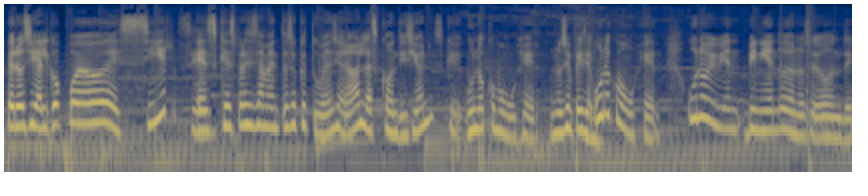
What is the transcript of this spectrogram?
pero si algo puedo decir Sí. es que es precisamente eso que tú mencionabas, las condiciones que uno como mujer, uno siempre dice, uno como mujer, uno viniendo de no sé dónde,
